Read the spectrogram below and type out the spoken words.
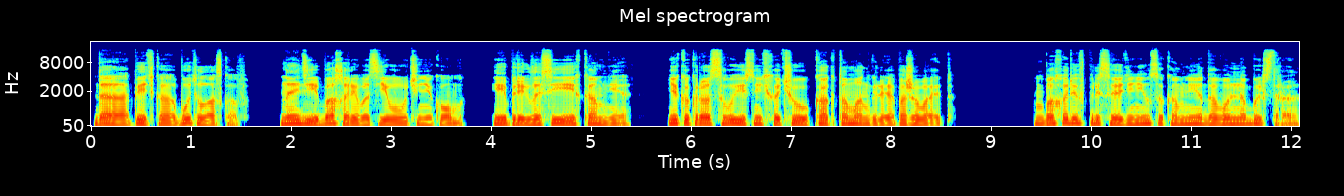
Да, Петька, будь ласков, найди Бахарева с его учеником и пригласи их ко мне. Я как раз выяснить хочу, как там Англия поживает». Бахарев присоединился ко мне довольно быстро,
